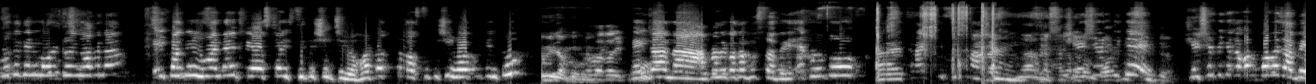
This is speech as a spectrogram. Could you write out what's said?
প্রতিদিন মনিটরিং হবে না? এই কদিন হয় নাই পেঁয়াজটা স্থিতিশীল ছিল। হঠাৎ করে অস্থিতিশীল কিন্তু এইটা না আপনাদের কথা বুঝতে হবে। এখনও তো আহ, crisis আসে নাই। শেষের দিকে শেষের দিকে যখন কমে যাবে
